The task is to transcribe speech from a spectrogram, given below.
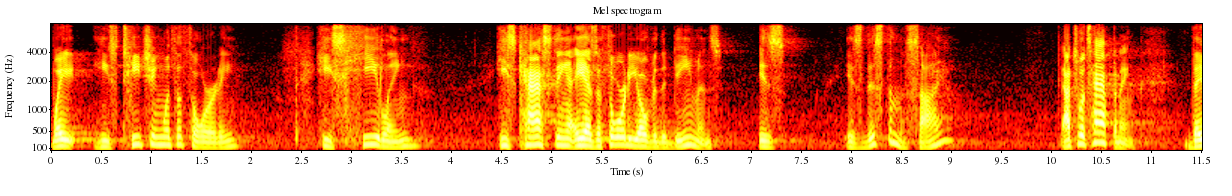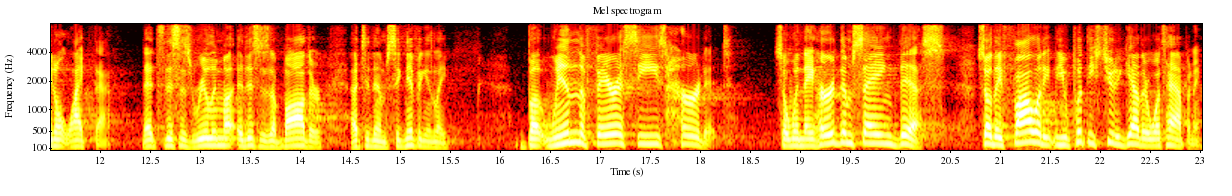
Wait, he's teaching with authority, he's healing, he's casting, he has authority over the demons. Is, is this the Messiah? That's what's happening. They don't like that. That's, this is really this is a bother uh, to them significantly. But when the Pharisees heard it, so when they heard them saying this, so they followed him. You put these two together, what's happening?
